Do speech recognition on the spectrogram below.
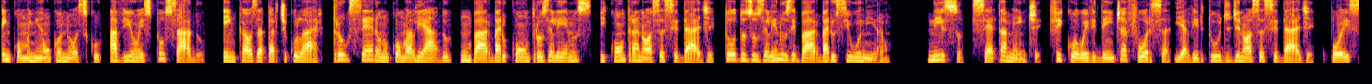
em comunhão conosco, haviam expulsado. em causa particular, trouxeram-no como aliado, um bárbaro contra os helenos, e contra a nossa cidade. Todos os helenos e bárbaros se uniram. Nisso, certamente, ficou evidente a força e a virtude de nossa cidade, pois,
